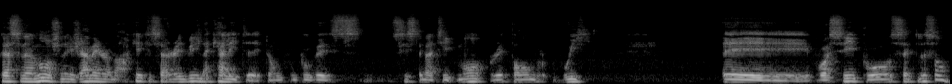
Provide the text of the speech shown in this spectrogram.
Personnellement, je n'ai jamais remarqué que ça réduit la qualité, donc vous pouvez systématiquement répondre oui. Et voici pour cette leçon.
